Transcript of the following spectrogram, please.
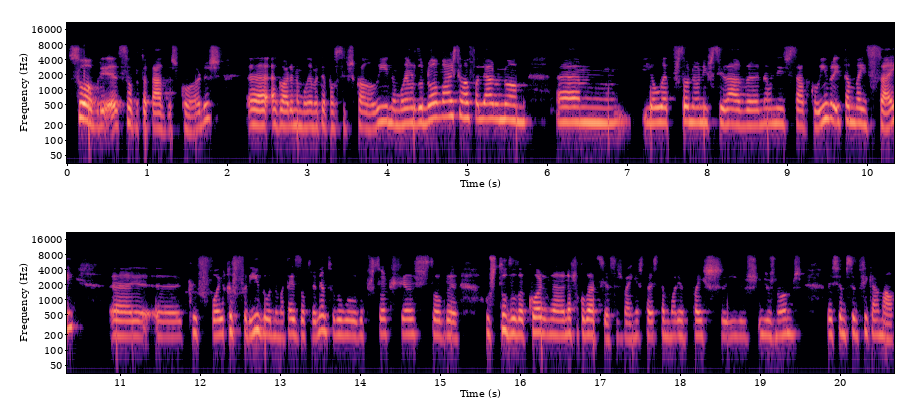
sobre, sobre o Tratado das Cores. Uh, agora não me lembro, até posso ir buscar ali, não me lembro do nome, ah, estão a falhar o nome. Um, ele é professor na Universidade, na Universidade de Coimbra e também sei que foi referido numa tese de doutoramento do, do, professor que fez sobre o estudo da cor na, na Faculdade de Ciências. Bem, esta, esta memória de peixe e os, e os nomes deixa-me sempre ficar mal.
